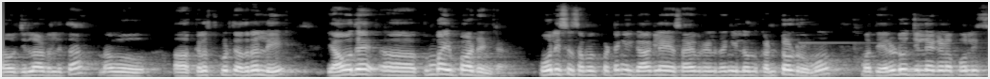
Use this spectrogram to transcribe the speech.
ನಾವು ಜಿಲ್ಲಾಡಳಿತ ನಾವು ಕಲಿಸ್ಕೊಡ್ತೀವಿ ಅದರಲ್ಲಿ ಯಾವುದೇ ತುಂಬ ಇಂಪಾರ್ಟೆಂಟ್ ಪೊಲೀಸ್ ಸಂಬಂಧಪಟ್ಟಂಗೆ ಈಗಾಗಲೇ ಸಾಹೇಬ್ರು ಹೇಳಿದಂಗೆ ಇಲ್ಲೊಂದು ಕಂಟ್ರೋಲ್ ರೂಮು ಮತ್ತು ಎರಡೂ ಜಿಲ್ಲೆಗಳ ಪೊಲೀಸ್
